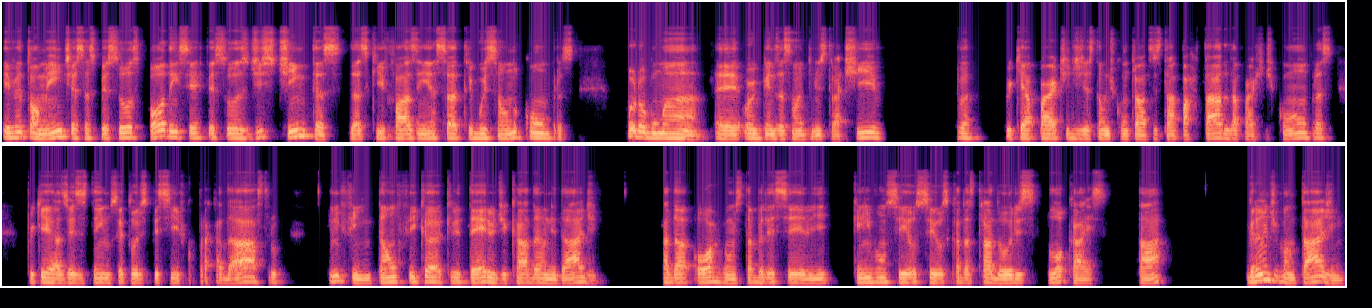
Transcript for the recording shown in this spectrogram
Eventualmente, essas pessoas podem ser pessoas distintas das que fazem essa atribuição no compras, por alguma, eh, organização administrativa, porque a parte de gestão de contratos está apartada da parte de compras, porque às vezes tem um setor específico para cadastro, enfim, então fica a critério de cada unidade, cada órgão estabelecer ali quem vão ser os seus cadastradores locais, tá. Grande vantagem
